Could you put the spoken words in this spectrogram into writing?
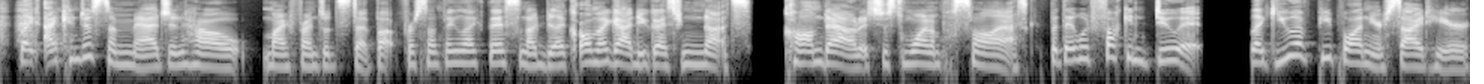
like, I can just imagine how my friends would step up for something like this. And I'd be like, oh my God, you guys are nuts. Calm down. It's just one small ask. But they would fucking do it. Like, you have people on your side here.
